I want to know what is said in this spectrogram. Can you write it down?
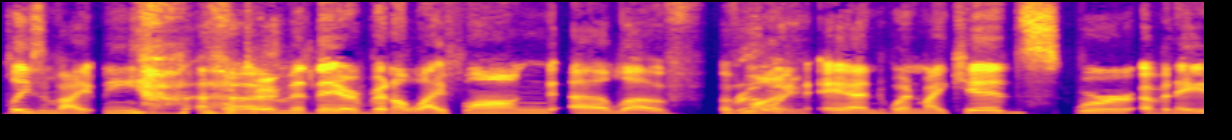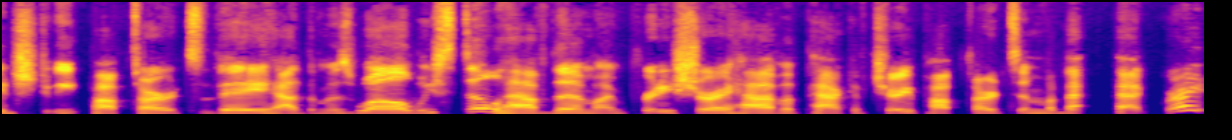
please invite me. Okay. um, they have been a lifelong uh, love of Really? mine. And when my kids were of an age to eat Pop Tarts, they had them as well. We still have them. I'm pretty sure I have a pack of cherry Pop Tarts in my backpack right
